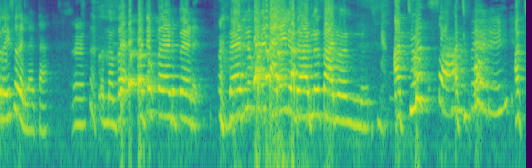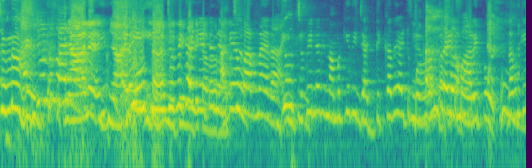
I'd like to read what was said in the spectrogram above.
ബ്രൈസർ അല്ല കേട്ടാ. മറ്റേ പേട് പേട്. പേടിന്റെ കൂടെ അച്ചു അച്ചു ഞാൻ യൂട്യൂബിൽ കഴിഞ്ഞിട്ട് ഞാൻ പറഞ്ഞുതരാം. ഈ ജഡ്ഡിക്കഥയായിട്ട് മാത്രമായിട്ട് മാറിപ്പോവും. നമുക്ക്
